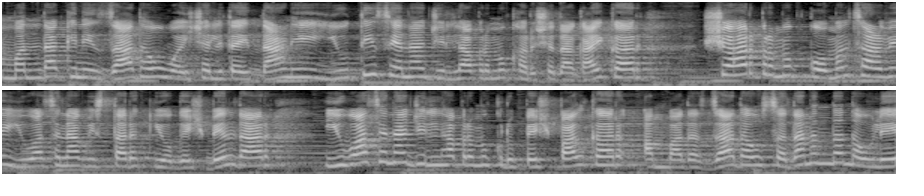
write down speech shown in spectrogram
मंदाकिनी जाधव वैशालीताई दाणे युती सेना जिल्हा प्रमुख हर्षदा गायकर शहर प्रमुख कोमल साळवे युवासेना विस्तारक योगेश बेलदार युवासेना जिल्हा प्रमुख रुपेश पालकर अंबादास जाधव सदानंद नवले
